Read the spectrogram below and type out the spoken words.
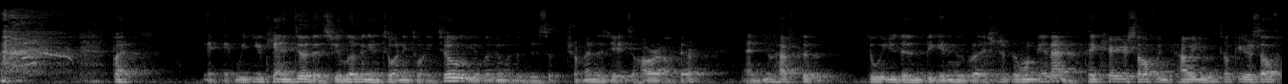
but. It, it, you can't do this. You're living in 2022. You're living with a, there's a tremendous Yetzer Hara out there, and you have to do what you did in the beginning of the relationship. There won't be an end. Take care of yourself and how you took care of yourself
